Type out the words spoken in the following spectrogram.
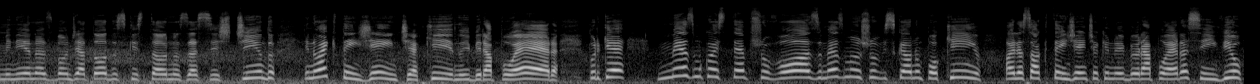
meninas. Bom dia a todos que estão nos assistindo. E não é que tem gente aqui no Ibirapuera, porque mesmo com esse tempo chuvoso, mesmo chuviscando um pouquinho, olha só que tem gente aqui no Ibirapuera sim, viu?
